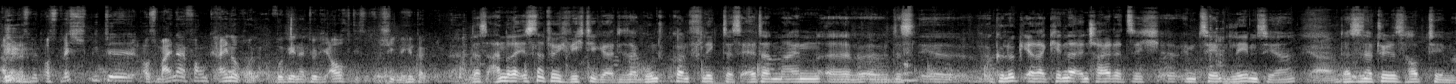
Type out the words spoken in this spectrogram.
aber das mit Ost-West spielte aus meiner Erfahrung keine Rolle, obwohl wir natürlich auch diese verschiedenen Hintergründe haben. Das andere ist natürlich wichtiger, dieser Grundkonflikt, dass Eltern meinen, äh, das äh, Glück ihrer Kinder entscheidet sich äh, im zehnten Lebensjahr. Ja. Das ist natürlich das Hauptthema.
